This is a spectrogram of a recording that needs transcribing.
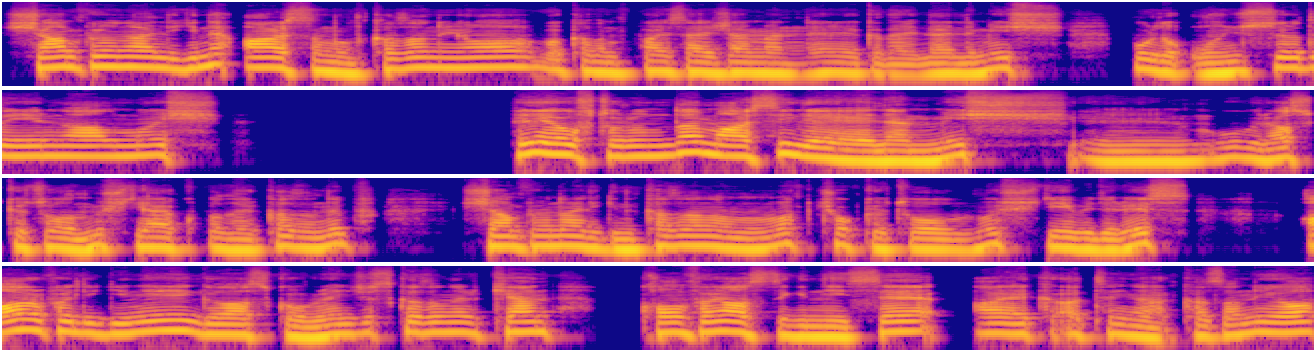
Şampiyonlar Ligi'ni Arsenal kazanıyor. Bakalım Paris Saint-Germain nereye kadar ilerlemiş. Burada 10. sırada yerini almış. Playoff turunda Marsilya'ya elenmiş. Ee, bu biraz kötü olmuş. Diğer kupaları kazanıp Şampiyonlar Ligi'ni kazanamamak çok kötü olmuş diyebiliriz. Avrupa Ligi'ni Glasgow Rangers kazanırken Konferans Ligi'ni ise AEK Athena kazanıyor.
